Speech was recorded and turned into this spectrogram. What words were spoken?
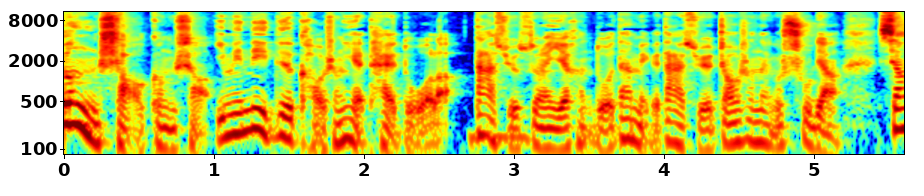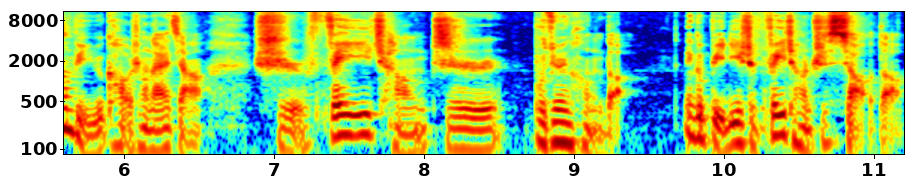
更少更少，因为内地的考生也太多了。大学虽然也很多，但每个大学招生那个数量相比于考生来讲是非常之不均衡的，那个比例是非常之小的。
